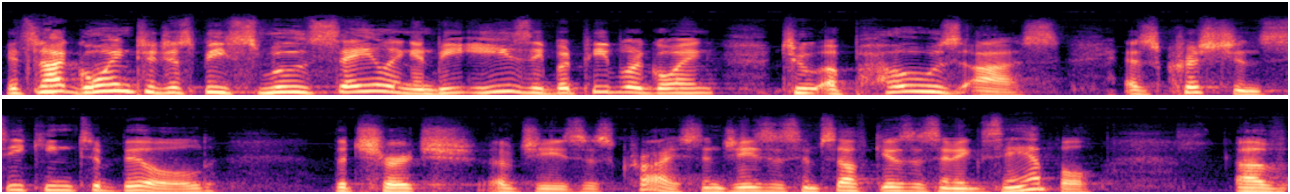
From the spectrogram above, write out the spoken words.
It's not going to just be smooth sailing and be easy, but people are going to oppose us as Christians seeking to build the church of Jesus Christ. And Jesus himself gives us an example of,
